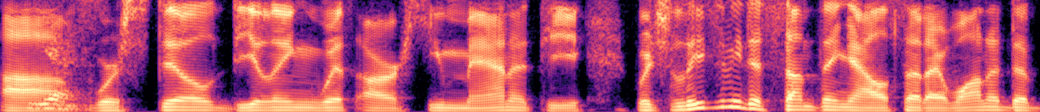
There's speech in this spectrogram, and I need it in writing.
Um, yes. we're still dealing with our humanity which leads me to something else that i wanted to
